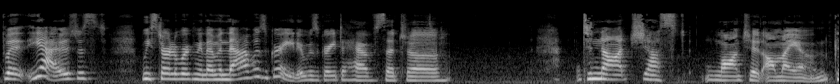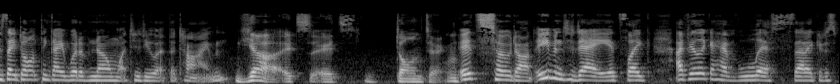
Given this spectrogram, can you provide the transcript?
but yeah, it was just we started working with them, and that was great. It was great to have such a to not just launch it on my own because I don't think I would have known what to do at the time. Yeah, it's it's daunting. It's so daunting. Even today, it's like I feel like I have lists that I could just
